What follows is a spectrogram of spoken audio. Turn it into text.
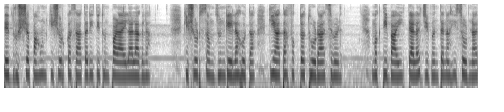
ते दृश्य पाहून किशोर कसा तरी तिथून पळायला लागला. किशोर समजून गेला होता की आता फक्त थोडाच वेळ. मग ती बाई त्याला जिवंत नाही सोडणार.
